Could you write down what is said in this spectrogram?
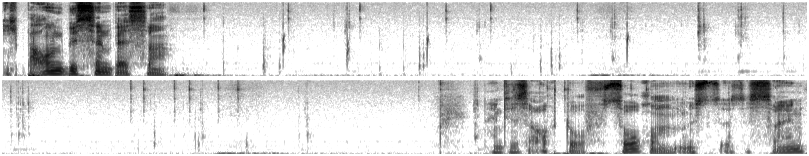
Ich baue ein bisschen besser. Nein, das ist auch doof. So rum müsste es sein.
